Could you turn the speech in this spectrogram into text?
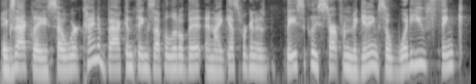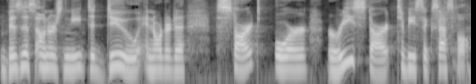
Exactly. So we're kind of backing things up a little bit, and I guess we're going to basically start from the beginning. So, what do you think business owners need to do in order to start or restart to be successful?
